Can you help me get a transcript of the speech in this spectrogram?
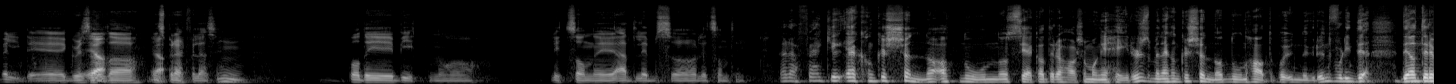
veldig Griselda-inspirert, vil jeg si. Mm. Både i beaten og litt sånn i adlibs og litt sånne ting. Det er derfor jeg, ikke, jeg kan ikke skjønne at noen Nå sier jeg ikke at dere har så mange haters, men jeg kan ikke skjønne at noen hater på undergrunn. Fordi det, det at dere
